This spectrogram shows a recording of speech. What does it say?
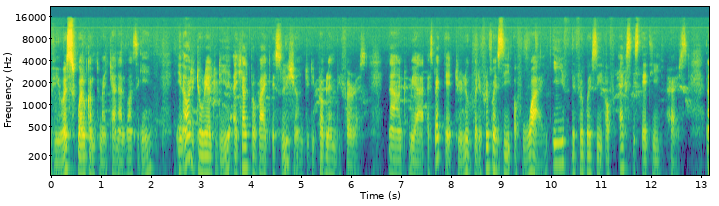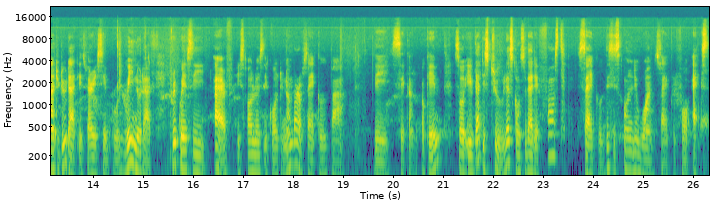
viewers welcome to my channel once again. In our tutorial today i shall provide a solution to the problem before us. Now we are expected to look for the frequency of y if the frequency of x is 30 hertz. Now to do that is very simple. We know that frequency f is always equal to number of cycles per the second okay? So if that is true let's consider the first cycle this is only one cycle for x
